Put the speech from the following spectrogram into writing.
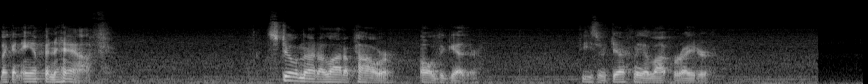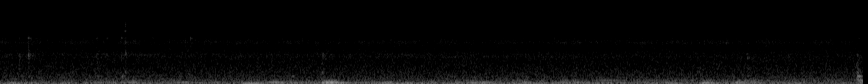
like an amp and a half. Still not a lot of power altogether. These are definitely a lot brighter. Be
